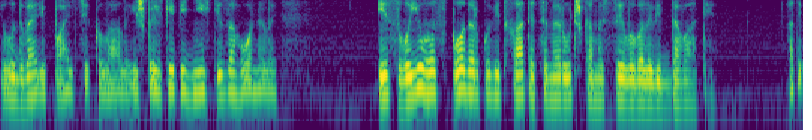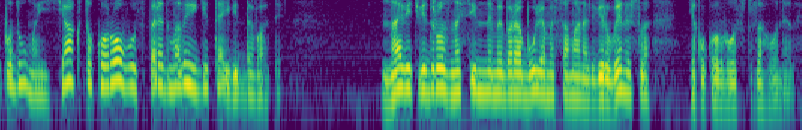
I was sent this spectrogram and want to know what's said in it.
і у двері пальці клали, і шпильки під нігті загонили, і свою господарку від хати цими ручками силували віддавати. А ти подумай, як то корову сперед малих дітей віддавати. Навіть відро з насінними барабулями сама на двір винесла, як у колгосп загонили.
